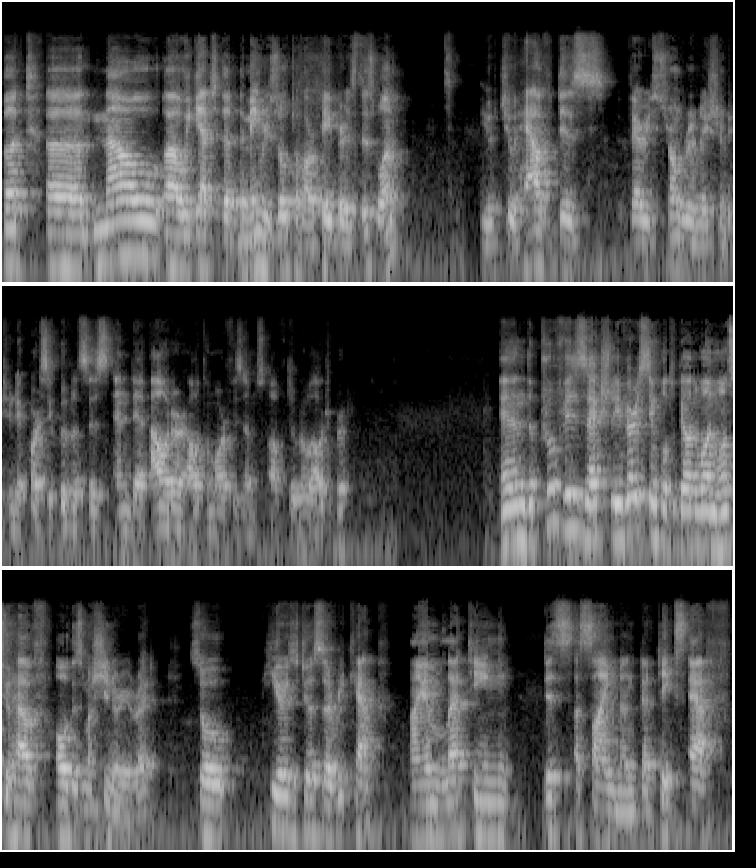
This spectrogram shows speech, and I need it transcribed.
But uh, now uh, we get the, the main result of our paper is this one. You to have this very strong relation between the coarse equivalences and the outer automorphisms of the Roe algebra. And the proof is actually very simple to the other one once you have all this machinery, right? So here's just a recap. I am letting this assignment that takes F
